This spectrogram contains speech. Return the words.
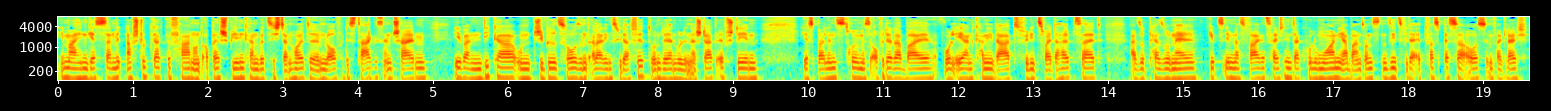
immerhin gestern mit nach Stuttgart gefahren und ob er spielen kann, wird sich dann heute im Laufe des Tages entscheiden. Evan Dicker und Gibril So sind allerdings wieder fit und werden wohl in der Startelf stehen. Jesper Lindström ist auch wieder dabei, wohl eher ein Kandidat für die zweite Halbzeit. Also personell gibt es eben das Fragezeichen hinter Kolumani, aber ansonsten sieht es wieder etwas besser aus im Vergleich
